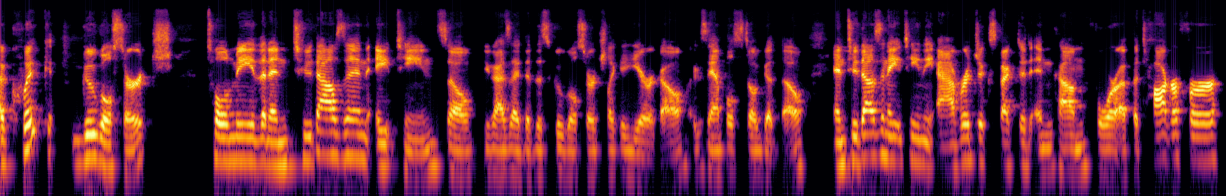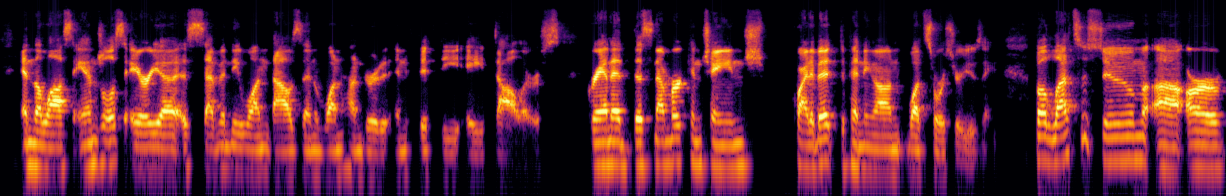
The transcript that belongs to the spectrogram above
a quick Google search told me that in 2018, so you guys, I did this Google search like a year ago. Example still good though. In 2018, the average expected income for a photographer in the Los Angeles area is $71,158. Granted, this number can change quite a bit depending on what source you're using. But let's assume uh, our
